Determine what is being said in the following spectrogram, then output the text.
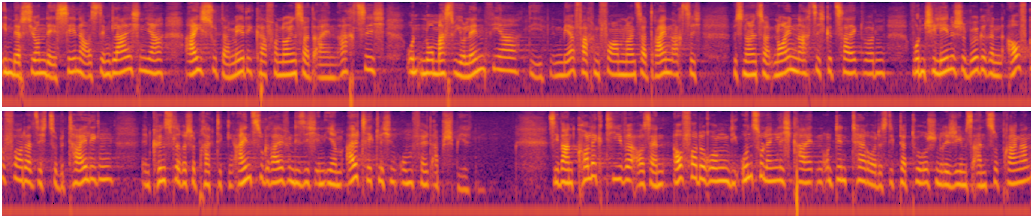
Inmersión de Escena aus dem gleichen Jahr, Ay Sudamérica von 1981 und No más violencia, die in mehrfachen Formen 1983 bis 1989 gezeigt wurden, wurden chilenische Bürgerinnen aufgefordert, sich zu beteiligen, in künstlerische Praktiken einzugreifen, die sich in ihrem alltäglichen Umfeld abspielten. Sie waren kollektive Aufforderungen, die Unzulänglichkeiten und den Terror des diktatorischen Regimes anzuprangern,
